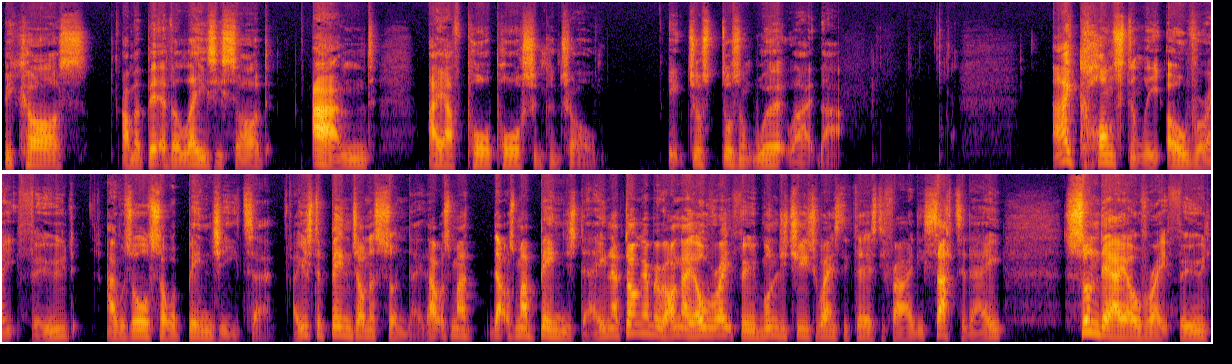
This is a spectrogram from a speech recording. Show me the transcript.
because I'm a bit of a lazy sod and I have poor portion control. It just doesn't work like that. I constantly overate food. I was also a binge eater. I used to binge on a Sunday. That was my that was my binge day. Now don't get me wrong, I overate food Monday, Tuesday, Wednesday, Thursday, Friday, Saturday. Sunday I overate food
